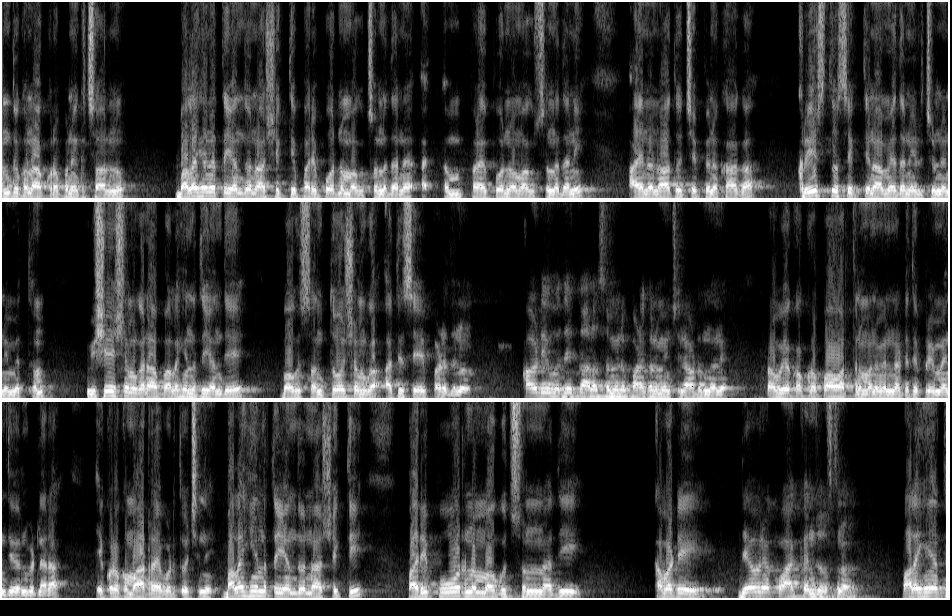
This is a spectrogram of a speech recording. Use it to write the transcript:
అందుకు నా కృప నీకు చాలును. బలహీనత ఎందు నా శక్తి పరిపూర్ణమగుచున్నదని పరిపూర్ణమగుచున్నదని ఆయన నాతో చెప్పిన కాగా క్రీస్తు శక్తి నా మీద నిలుచుండే నిమిత్తం విశేషంగా నా బలహీనత ఎందే బహు సంతోషంగా అతిశయపడదును. కాబట్టి ఉదయకాల కాల సమయంలో పడకల మించి లేవడుందని ప్రభు యొక్క కృపావర్తన మనం విన్నట్టయితే ప్రేమైన దేవుని బిడ్డారా ఇక్కడ ఒక మాట రాయబడుతూ వచ్చింది. బలహీనత ఎందు నా శక్తి పరిపూర్ణమగుచున్నది. కాబట్టి దేవుని యొక్క వాక్యం చూస్తున్నాం. బలహీనత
